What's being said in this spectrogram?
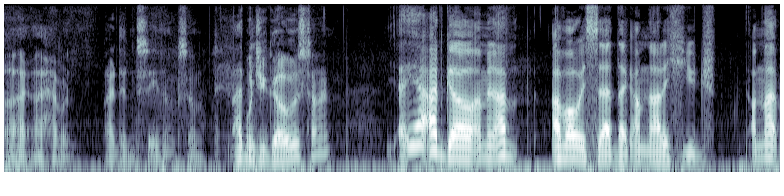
I, I haven't. I didn't see them. So, I'd would be- you go this time? Yeah, I'd go. I mean, I've I've always said like I'm not a huge, I'm not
